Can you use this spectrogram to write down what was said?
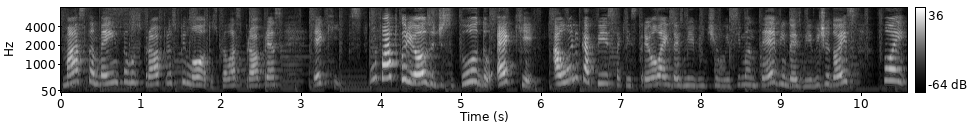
mas também pelos próprios pilotos, pelas próprias equipes. Um fato curioso disso tudo é que a única pista que estreou lá em 2021 e se manteve em 2022 foi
